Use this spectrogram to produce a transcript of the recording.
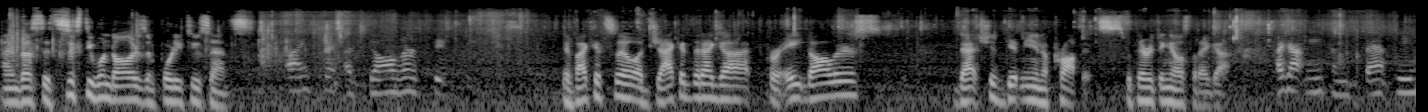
I invested $61.42. I spent a dollar fifty. If I could sell a jacket that I got for $8, that should get me into profits with everything else that I got. I got me some fancy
